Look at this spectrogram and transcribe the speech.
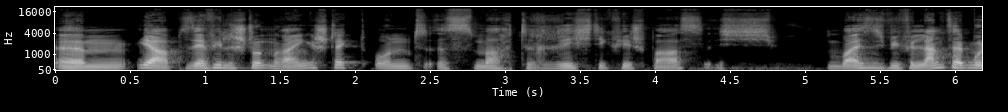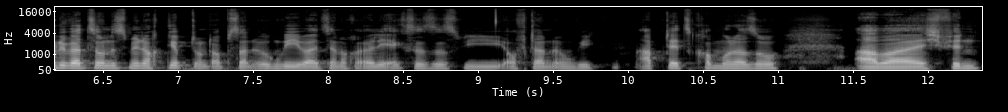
Ähm, ja, sehr viele Stunden reingesteckt und es macht richtig viel Spaß. Ich weiß nicht, wie viel Langzeitmotivation es mir noch gibt und ob es dann irgendwie, weil es ja noch Early Access ist, wie oft dann irgendwie Updates kommen oder so. Aber ich finde,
